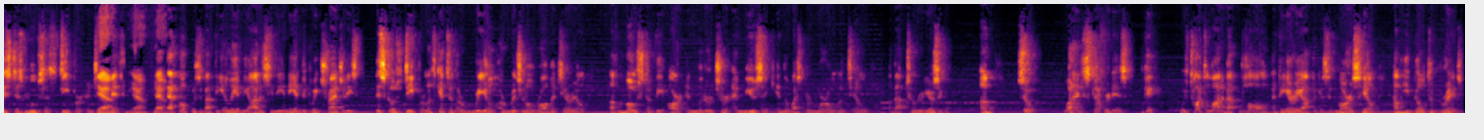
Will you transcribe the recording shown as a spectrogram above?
This just moves us deeper into yeah, the myth. Yeah, yeah. That, that, book was about the Iliad, the Odyssey, the Aeneid, the Greek tragedies. This goes deeper. Let's get to the real, original raw material of most of the art and literature and music in the Western world until about 200 years ago. Um, so, what I discovered is okay, we've talked a lot about Paul at the Areopagus at Mars Hill, how he built a bridge.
